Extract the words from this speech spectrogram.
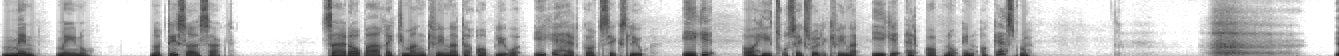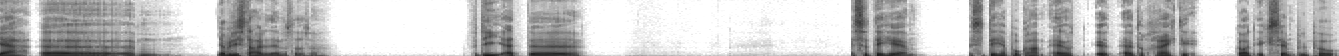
Men, Manu, når det så er sagt, så er der jo bare rigtig mange kvinder, der oplever ikke at have et godt sexliv. Ikke, og heteroseksuelle kvinder ikke at opnå en orgasme. Ja, øh, jeg vil lige starte et andet sted så. Fordi at, øh, altså det her, altså det her program er jo et, er et rigtig godt eksempel på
